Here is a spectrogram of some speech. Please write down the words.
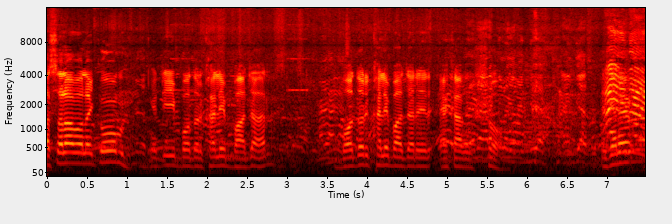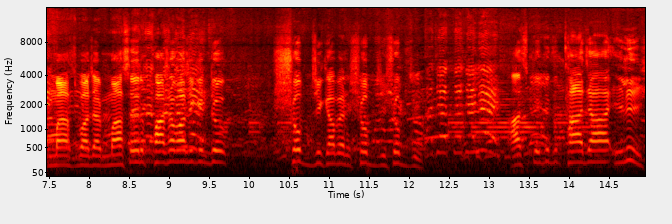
আসসালামু আলাইকুম এটি বদরখালী বাজার বদরখালী বাজারের একাংশ। এখানে মাছ বাজার মাছের পাশাপাশি কিন্তু সবজি খাবেন সবজি সবজি। আজকে কিন্তু তাজা ইলিশ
